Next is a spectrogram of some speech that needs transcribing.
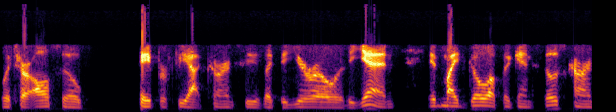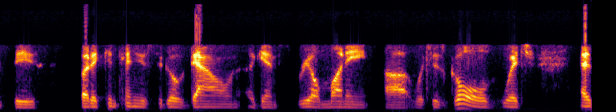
which are also paper fiat currencies like the euro or the yen. It might go up against those currencies, but it continues to go down against real money, uh, which is gold, which as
